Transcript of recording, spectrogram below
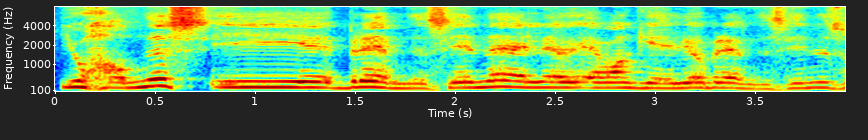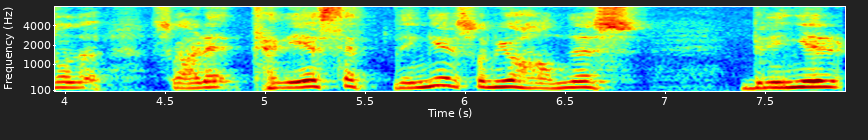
Johannes i brevene sine, eller evangeliet og brevene sine, så, så, er det tre setninger som Johannes bringer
